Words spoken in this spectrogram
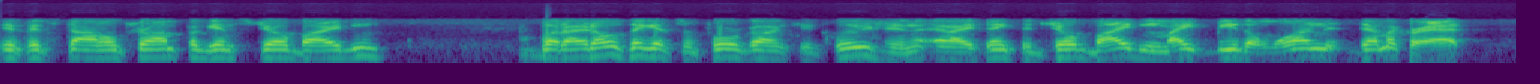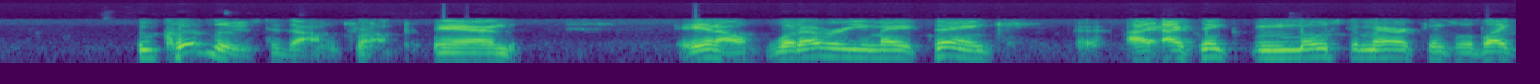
if it's Donald Trump against Joe Biden. But I don't think it's a foregone conclusion. And I think that Joe Biden might be the one Democrat who could lose to Donald Trump. And, you know, whatever you may think, I, I think most Americans would like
